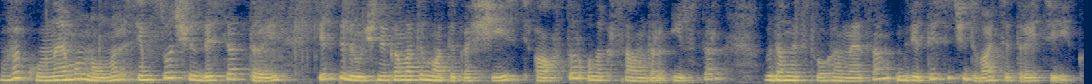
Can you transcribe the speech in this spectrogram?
Виконуємо номер 763 із підручника Математика 6, автор Олександр Істер, видавництво Генеза 2023 рік.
